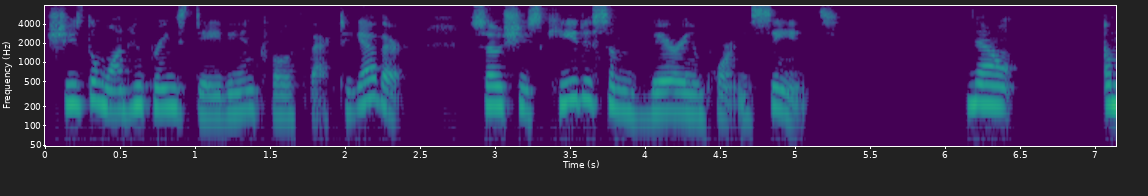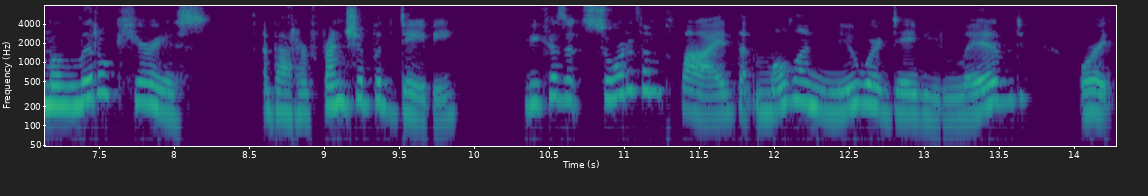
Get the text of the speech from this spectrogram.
she's the one who brings Davy and Kvothe back together, so she's key to some very important scenes. Now, I'm a little curious about her friendship with Davy because it's sort of implied that Mola knew where Davy lived, or at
